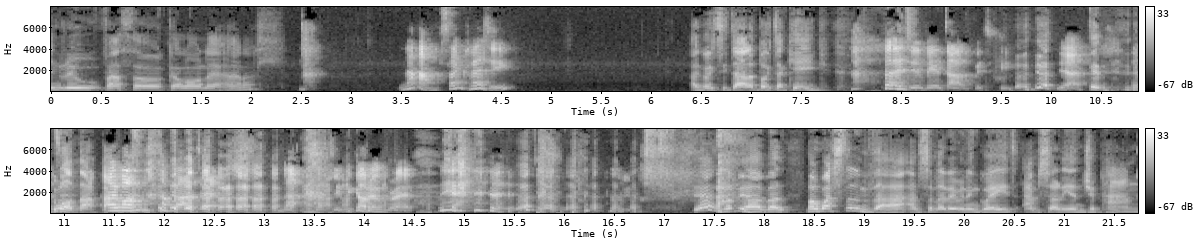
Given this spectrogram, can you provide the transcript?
unrhyw fath o galonau arall? na, sa'n credu. Ac wyt ti dal yn bwyta cig? Ydy, fi dal yn bwyta cig. Yeah. yeah. Did, you wasn't that bad. I wasn't that bad, yeah. nah, exactly. We got over it. yeah, lyfio. Yeah, Mae ma wastad yn dda amser mae rhywun yn gweud amser ni yn Japan.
